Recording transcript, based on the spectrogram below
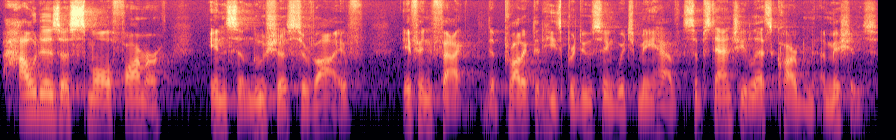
how does a small farmer in St. Lucia survive if in fact the product that he's producing, which may have substantially less carbon emissions,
